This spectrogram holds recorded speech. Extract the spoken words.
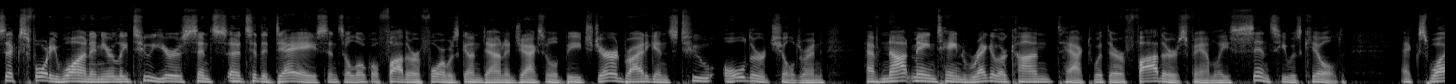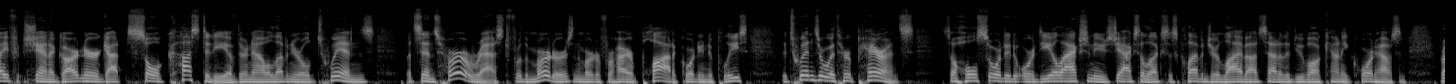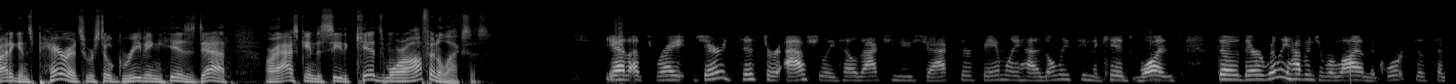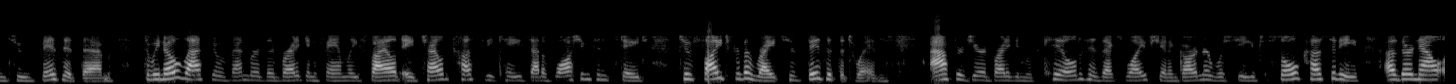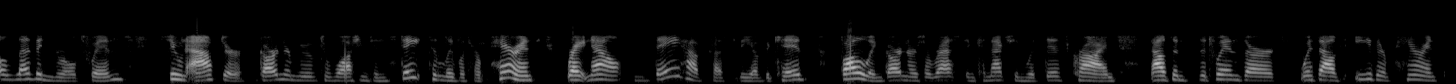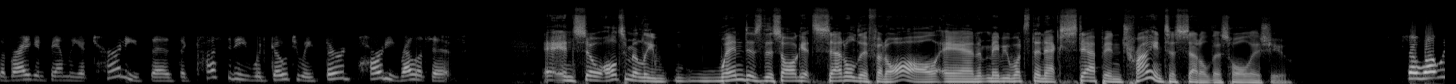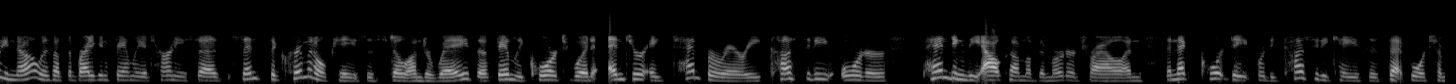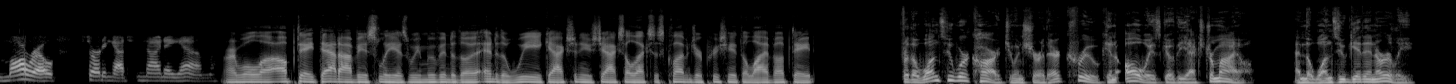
Six forty-one, and nearly two years since uh, to the day since a local father of four was gunned down in Jacksonville Beach. Jared Bridegan's two older children have not maintained regular contact with their father's family since he was killed. Ex wife Shana Gardner got sole custody of their now 11 year old twins, but since her arrest for the murders and the murder for hire plot, according to police, the twins are with her parents. It's a whole sorted ordeal. Action News Jax Alexus Cleavenger live outside of the Duval County Courthouse. And Bridegan's parents, who are still grieving his death, are asking to see the kids more often, Alexus. Yeah, that's right. Jared's sister Ashley tells Action News Jax their family has only seen the kids once, so they're really having to rely on the court system to visit them. So we know last November the Bridegan family filed a child custody case out of Washington state to fight for the right to visit the twins. After Jared Bridegan was killed, his ex-wife Shannon Gardner received sole custody of their now 11-year-old twins. Soon after, Gardner moved to Washington state to live with her parents. Right now, they have custody of the kids following Gardner's arrest in connection with this crime. Now, since the twins are without either parents, the Bridegan family attorney says the custody would go to a third party relative. And so ultimately, when does this all get settled, if at all? And maybe what's the next step in trying to settle this whole issue? So what we know is that the Bridegan family attorney says since the criminal case is still underway, the family court would enter a temporary custody order pending the outcome of the murder trial. And the next court date for the custody case is set for tomorrow, starting at 9 a.m. All right, we'll uh, update that obviously as we move into the end of the week. Action News Jax Alexus Cleavenger, appreciate the live update. For the ones who work hard to ensure their crew can always go the extra mile, and the ones who get in early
